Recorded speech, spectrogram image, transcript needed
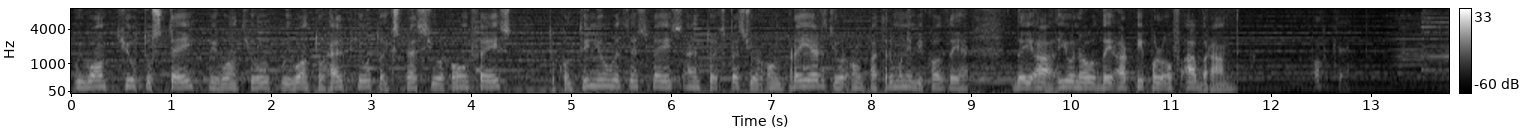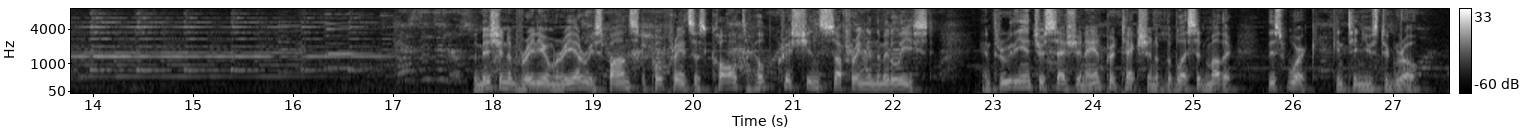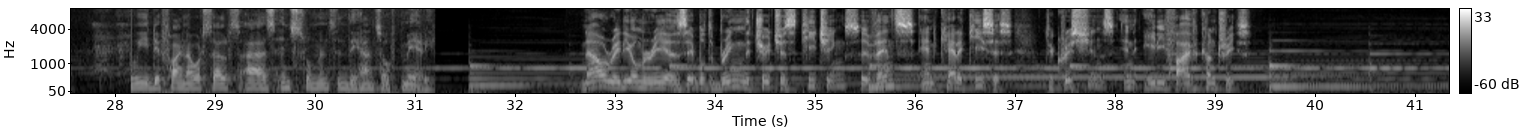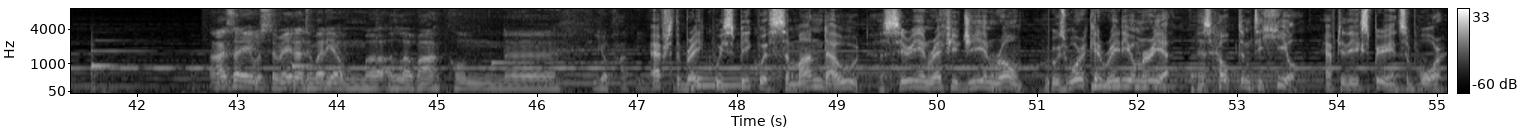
We want you to stay. We want you. We want to help you to express your own faith, to continue with this faith, and to express your own prayers, your own patrimony, because they, they are, you know, they are people of Abraham. Okay. The mission of Radio Maria responds to Pope Francis' call to help Christians suffering in the Middle East. And through the intercession and protection of the Blessed Mother, this work continues to grow. We define ourselves as instruments in the hands of Mary. Now, Radio Maria is able to bring the Church's teachings, events, and catechesis to Christians in 85 countries. After the break, we speak with Saman Daoud, a Syrian refugee in Rome, whose work at Radio Maria has helped him to heal after the experience of war.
